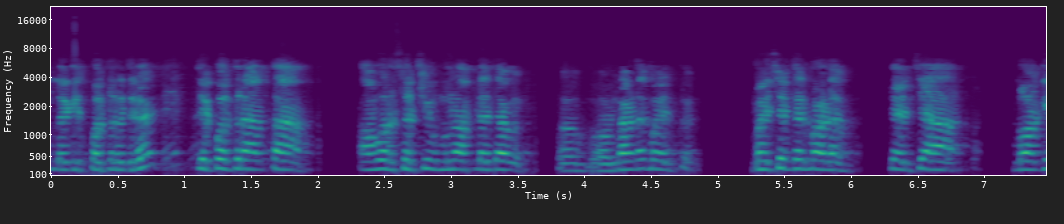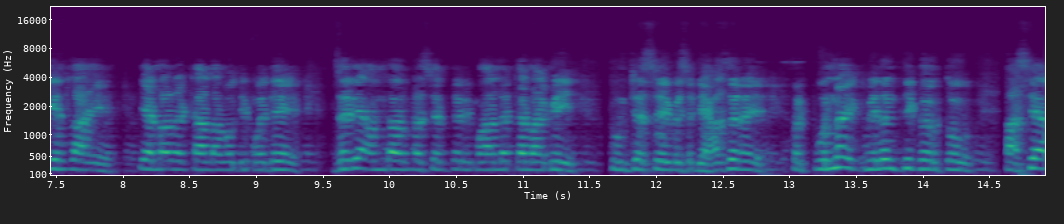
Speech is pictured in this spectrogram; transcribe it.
लगेच पत्र दिलंय ते पत्र आता अवर सचिव म्हणून आपल्या ज्या मॅडम आहेत म्हैसेकर मॅडम त्यांच्या लॉग इनला आहे. येणाऱ्या कालावधीमध्ये जरी आमदार नसेल तरी मालकाला आम्ही तुमच्या सेवेसाठी हजर आहे. पण पुन्हा एक विनंती करतो अशा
